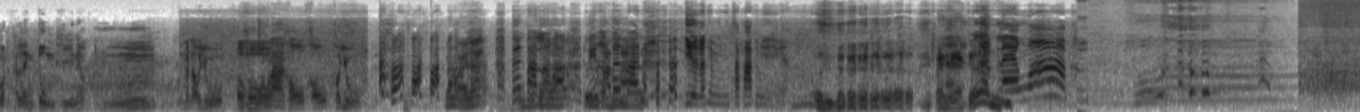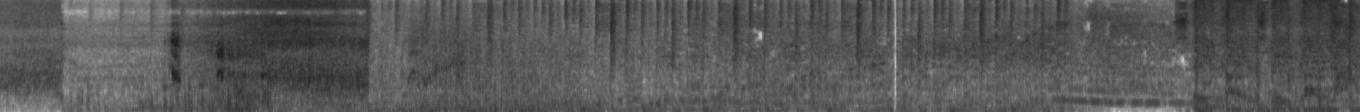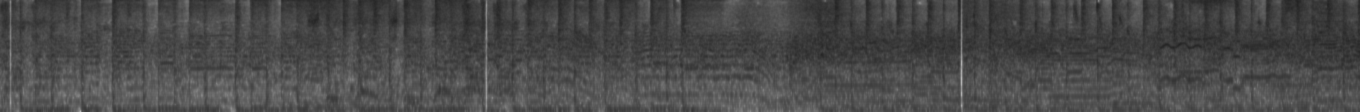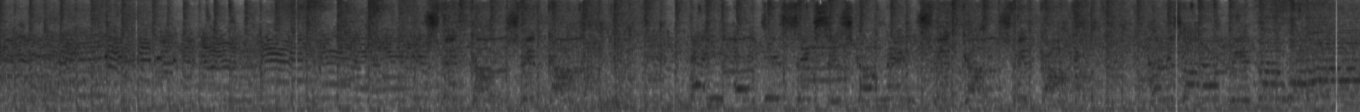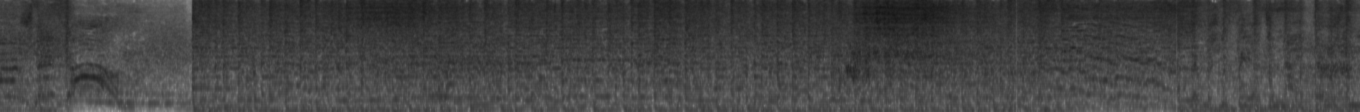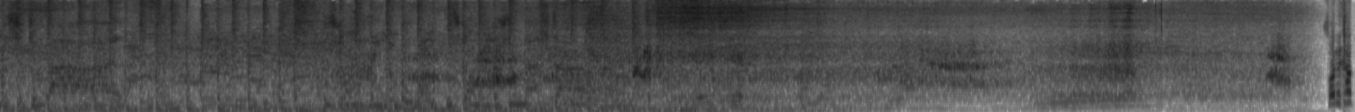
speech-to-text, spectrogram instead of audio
กดคันเร่งจุ่มทีนี่อืมมันเอาอยู่โอ้โหช่วงล่างเขาเขาเขาอยู่ ไม่ไหวแล้วตื้นตันเหรอคะนี่คือตื้นตันมากยืนแล้วพิมพ์สภาพพิมพ์อย่างเงี้ยแรงแรงเกิน แรงมาก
